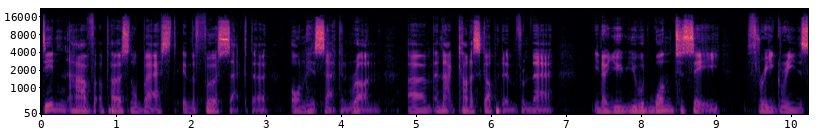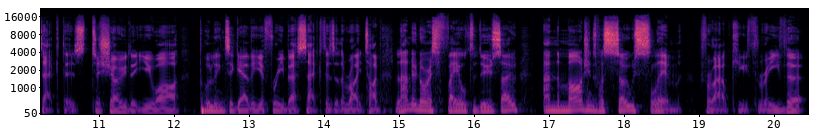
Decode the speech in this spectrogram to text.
didn't have a personal best in the first sector on his second run, um, and that kind of scuppered him from there. You know, you you would want to see three green sectors to show that you are pulling together your three best sectors at the right time. Lando Norris failed to do so, and the margins were so slim throughout Q3 that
